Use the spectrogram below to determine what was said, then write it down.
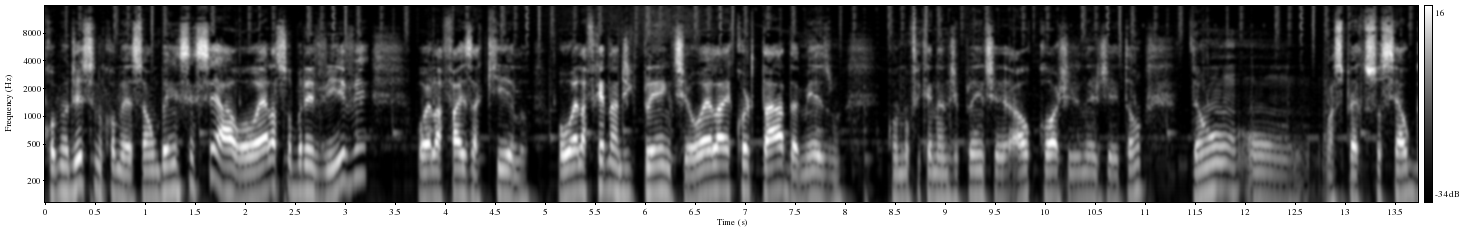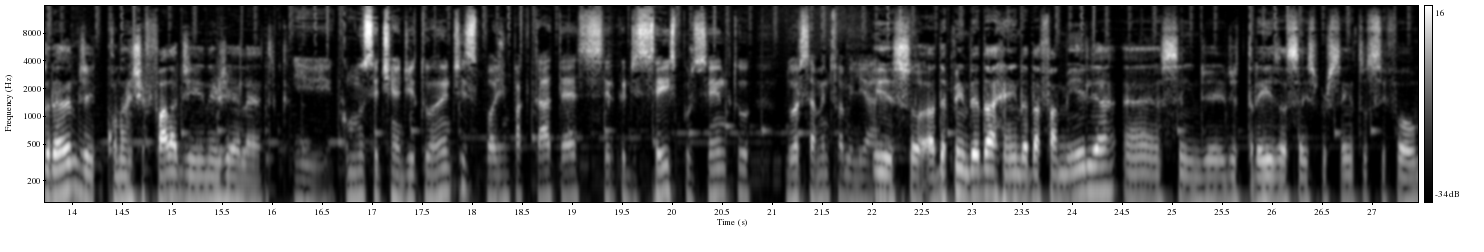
como eu disse no começo, é um bem essencial. Ou ela sobrevive, ou ela faz aquilo, ou ela fica inadimplente, ou ela é cortada mesmo quando fica inadimplente ao corte de energia. Então, tem um, um, aspecto social grande quando a gente fala de energia elétrica. E como você tinha dito antes, pode impactar até cerca de 6% do orçamento familiar. Isso, a depender da renda da família, é, sim, de, de 3% a 6% se for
